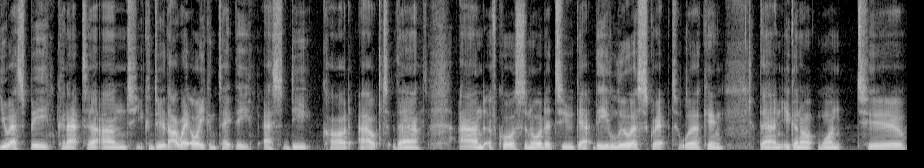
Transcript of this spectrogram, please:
USB connector and you can do it that way or you can take the SD card out there and of course in order to get the Lua script working then you're going to want to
